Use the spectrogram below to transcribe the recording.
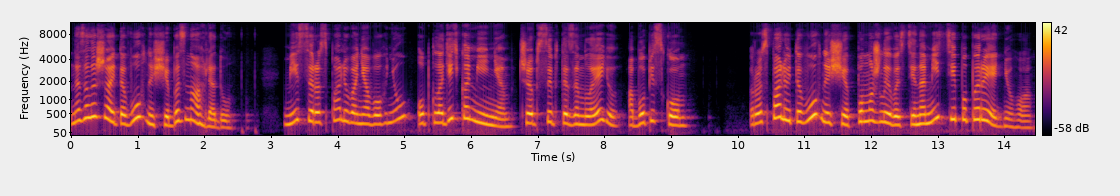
не залишайте вогнище без нагляду. Місце розпалювання вогню обкладіть камінням чи обсипте землею або піском. Розпалюйте вогнище по можливості на місці попереднього.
